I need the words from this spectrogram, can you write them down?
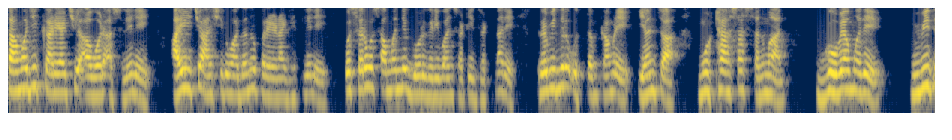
सामाजिक कार्याची आवड असलेले आईच्या आशीर्वादानं प्रेरणा घेतलेले व सर्वसामान्य गोरगरिबांसाठी झटणारे रवींद्र उत्तम कांबळे यांचा मोठा असा सन्मान गोव्यामध्ये विविध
